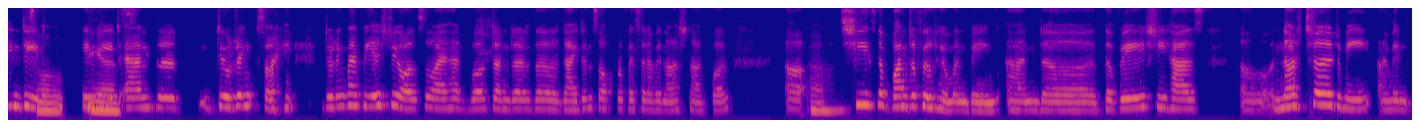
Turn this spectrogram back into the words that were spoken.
Indeed, So, indeed. yes. And uh, during, sorry, during my PhD also, I had worked under the guidance of Professor Avinash Nagpal. Uh, Uh, she's a wonderful human being, and uh, the way she has uh, nurtured me. I mean,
